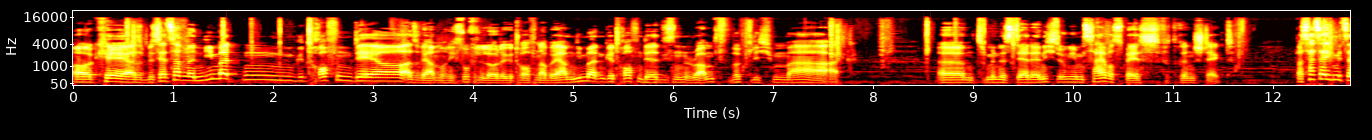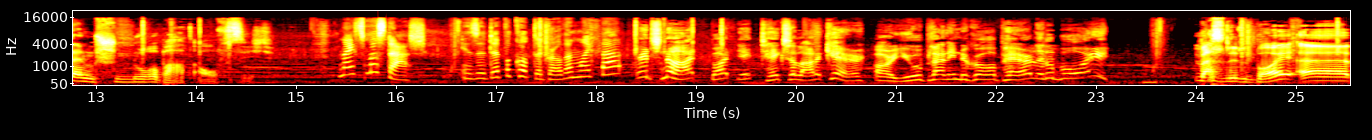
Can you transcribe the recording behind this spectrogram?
Okay, also bis jetzt haben wir niemanden getroffen, der... Also wir haben noch nicht so viele Leute getroffen, aber wir haben niemanden getroffen, der diesen Rumpf wirklich mag. Ähm, zumindest der, der nicht irgendwie im Cyberspace drin steckt. Was hat es eigentlich mit seinem Schnurrbart auf sich? Nice mustache. Is it difficult to grow them like that? It's not, but it takes a lot of care. Are you planning to grow a pair, little boy? Was, Little Boy? Äh,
